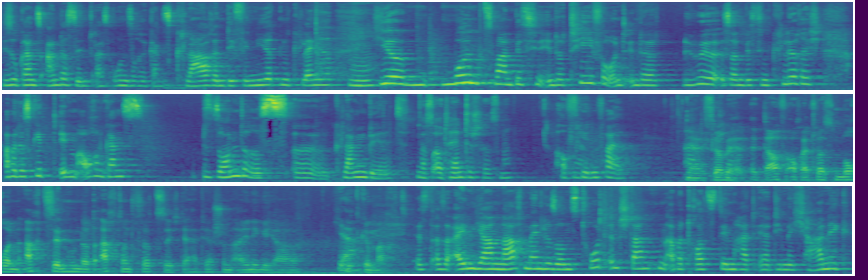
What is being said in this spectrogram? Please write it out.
die so ganz anders sind als unsere ganz klaren, definierten Klänge. Mhm. Hier mulmt es mal ein bisschen in der Tiefe und in der Höhe ist er ein bisschen klirrig, aber das gibt eben auch ein ganz besonderes äh, Klangbild. Was Authentisches, ne? Auf ja. jeden Fall. Ja, ich glaube, er darf auch etwas murren. 1848, der hat ja schon einige Jahre ja. mitgemacht. Ist also ein Jahr nach Mendelssohns Tod entstanden, aber trotzdem hat er die Mechanik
